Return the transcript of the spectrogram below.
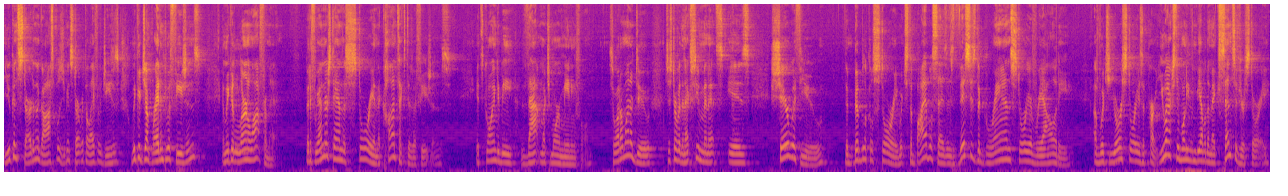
You can start in the Gospels, you can start with the life of Jesus. We could jump right into Ephesians, and we could learn a lot from it. But if we understand the story and the context of Ephesians, it's going to be that much more meaningful. So, what I want to do just over the next few minutes is share with you the biblical story, which the Bible says is this is the grand story of reality of which your story is a part. You actually won't even be able to make sense of your story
